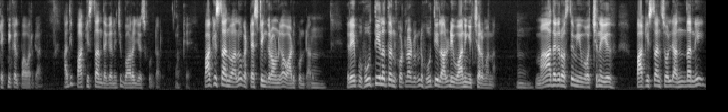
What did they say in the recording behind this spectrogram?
టెక్నికల్ పవర్ కావాలి. అది పాకిస్తాన్ దగ్గర నుంచి బారో చేసుకుంటారు. ఓకే. పాకిస్తాన్ వాళ్ళు ఒక టెస్టింగ్ గ్రౌండ్గా వాడుకుంటారు. రేపు హూతీలతో కొట్లాడుకుంటే హూతీలు ఆల్రెడీ వార్నింగ్ ఇచ్చారు మొన్న. మా దగ్గర వస్తే మేము వచ్చిన పాకిస్తాన్ సోల్జర్ అందరినీ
